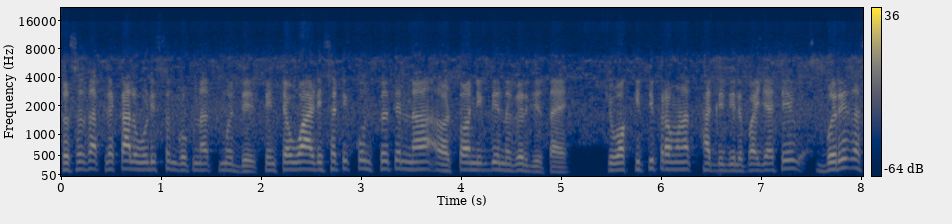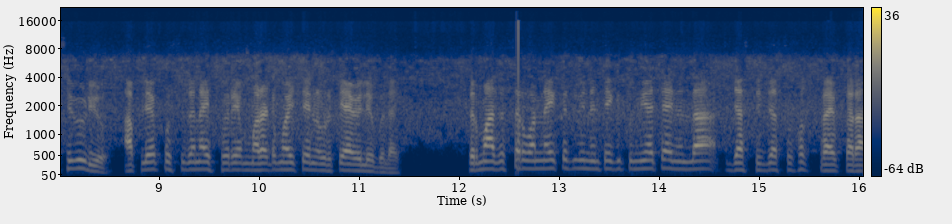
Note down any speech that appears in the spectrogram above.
तसंच आपल्या कालवडी संगोपनामध्ये त्यांच्या वाढीसाठी कोणतं त्यांना टॉनिक देणं गरजेचं आहे? किंवा किती प्रमाणात खाद्य दिलं पाहिजे? असे बरेच असे व्हिडिओ आपल्या पशुधन ऐश्वर्या मराठी माहिती चॅनलवरती अवेलेबल आहेत. तर माझं सर्वांना एकच विनंती आहे की तुम्ही या चॅनलला जास्तीत जास्त सबस्क्राईब करा.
